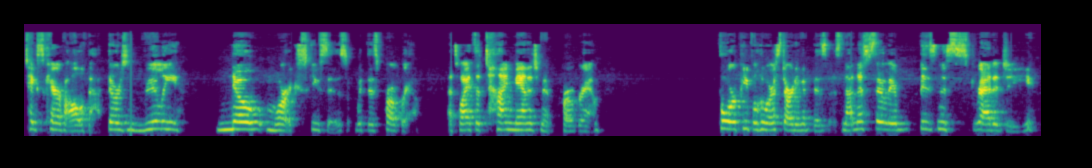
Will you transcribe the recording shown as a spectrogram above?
takes care of all of that. There's really no more excuses with this program. That's why it's a time management program for people who are starting a business, not necessarily a business strategy.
